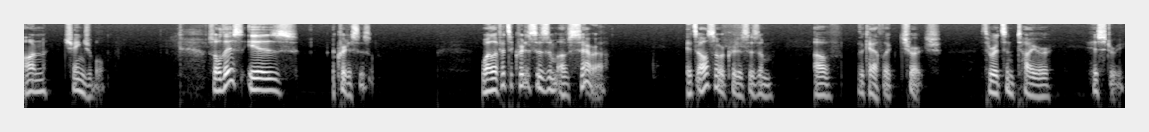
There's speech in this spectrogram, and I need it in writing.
unchangeable. So, this is a criticism. Well, if it's a criticism of Serra, it's also a criticism of the Catholic Church through its entire history.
